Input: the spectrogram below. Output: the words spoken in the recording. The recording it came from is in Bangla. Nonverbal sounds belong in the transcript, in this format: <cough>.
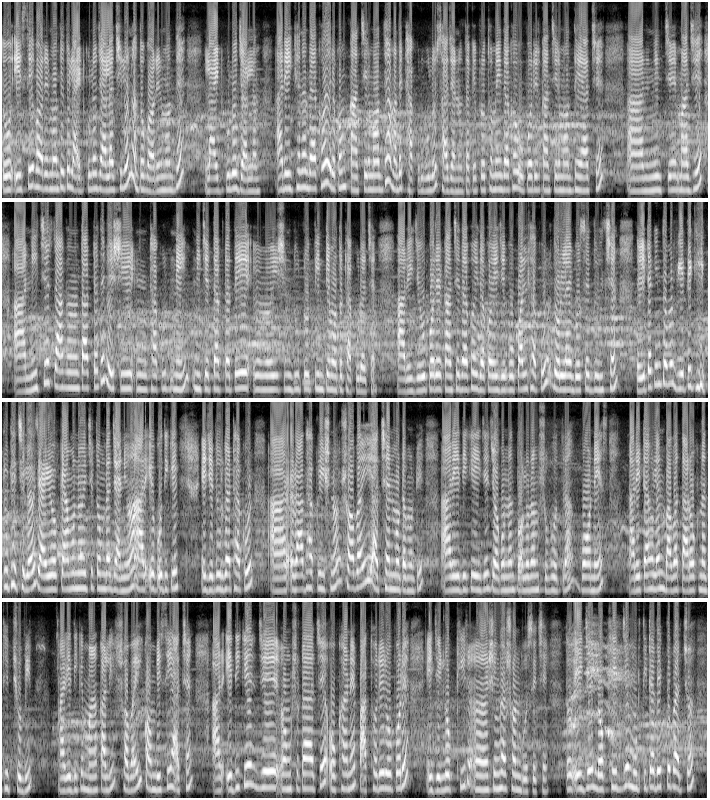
তো এসে ঘরের মধ্যে তো লাইটগুলো জ্বালা ছিল না, তো ঘরের মধ্যে লাইটগুলো জ্বাললাম। আর এইখানে দেখো এরকম কাঁচের মধ্যে আমাদের ঠাকুরগুলো সাজানো থাকে। প্রথমেই দেখো উপরের কাঁচের মধ্যে আছে, আর নিচে মাঝে, আর নিচের তাক- তাকটাতে বেশি ঠাকুর নেই। নিচের তাকটাতে ওই দুটো তিনটে মতো ঠাকুর আছেন আর এই যে উপরের কাঁচে দেখো, এই দেখো, এই যে গোপাল ঠাকুর দোলনায় বসে দুলছেন। তো এটা কিন্তু আমার বিয়েতে গিফট উঠেছিল। যাই হোক, কেমন হয়েছে, তোমরা জানিও। আর ওদিকে এই যে দুর্গা ঠাকুর আর রাধা কৃষ্ণ, সবাই আছেন মোটামুটি। আর এইদিকে এই যে জগন্নাথ, বলরাম, সুভদ্রা, গণেশ, আর এটা হলেন বাবা তারকনাথের ছবি। আর এদিকে মা কালী সবাই কম বেশি আছেন। আর এদিকের যে অংশটা আছে, ওখানে পাথরের ওপরে এই যে লক্ষ্মীর সিংহাসন বসেছে। তো এই যে লক্ষ্মীর যে মূর্তিটা দেখতে পাচ্ছ,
